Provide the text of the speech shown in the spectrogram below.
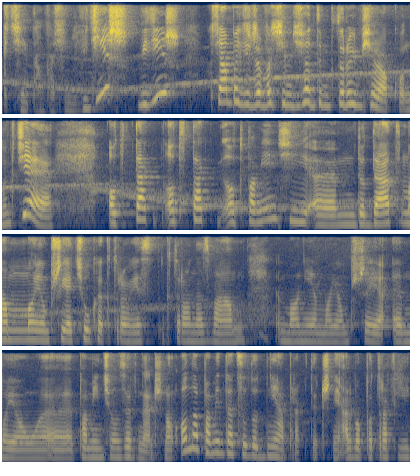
gdzie tam właśnie? Widzisz? Widzisz? Chciałam powiedzieć, że w 80 którymś roku. No gdzie? Od, tak, od, tak, od pamięci um, do dat mam moją przyjaciółkę, którą, jest, którą nazwałam Monię moją, przyja- e, moją e, pamięcią zewnętrzną. Ona pamięta co do dnia praktycznie, albo potrafi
